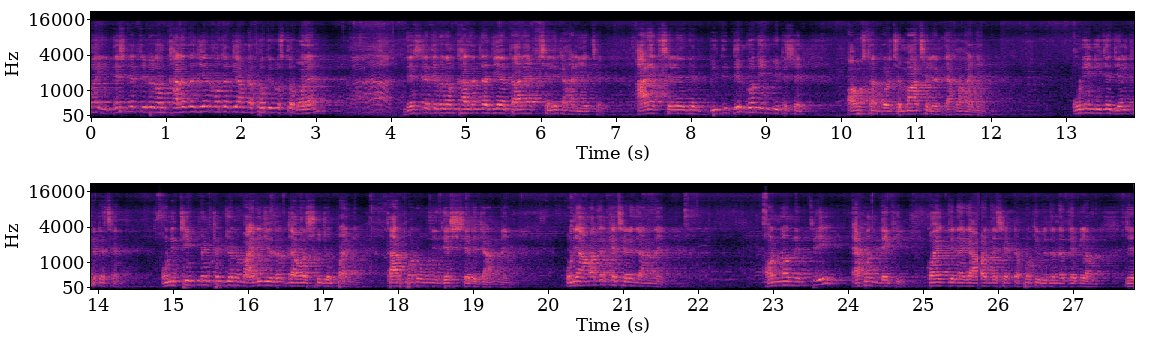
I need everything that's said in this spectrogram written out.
হই, দেশনেত্রী বেগম খালেদা জিয়ার মতো কি আমরা ক্ষতিগ্রস্ত বলেন? দেশনেত্রী বেগম খালেদা জিয়া তার এক ছেলেকে হারিয়েছেন আর এক ছেলেকে দীর্ঘদিন বিদেশে অবস্থান করেছে, মা ছেলের দেখা হয়নি। উনি নিজে জেল খেটেছেন। উনি ট্রিটমেন্টের জন্য বাইরে যাওয়ার সুযোগ পায়নি। তারপরে উনি দেশ ছেড়ে যান নাই উনি আমাদেরকে ছেড়ে যান নাই অন্য নেত্রী, এখন দেখি। কয়েকদিন আগে আমার দেশে একটা প্রতিবেদনে দেখলাম যে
